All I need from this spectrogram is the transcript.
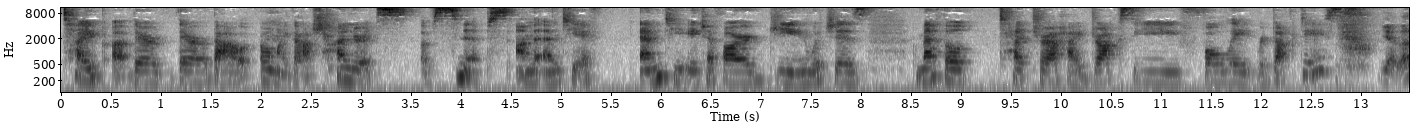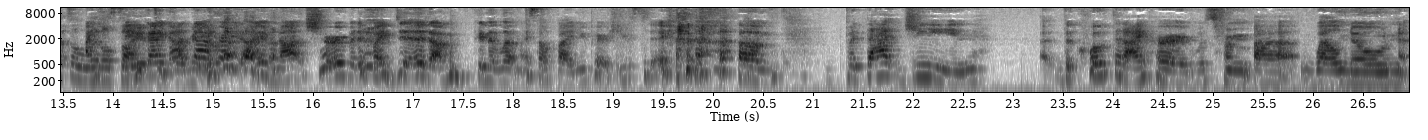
type of there there are about oh my gosh hundreds of SNPs on the MTF, MTHFR gene, which is methyl tetrahydroxyfolate reductase. Yeah, that's a little I think I got that right. I am not sure, but if I did, I'm gonna let myself buy a new pair of shoes today. um, but that gene, uh, the quote that I heard was from a well-known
